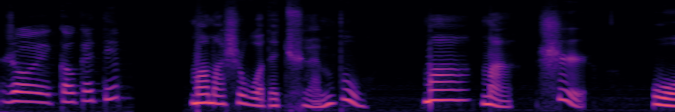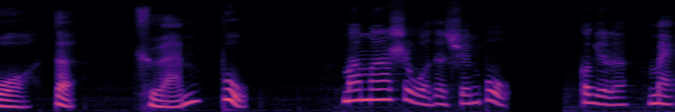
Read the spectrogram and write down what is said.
rồi câu kế tiếp 妈妈是我的全部，妈妈是我的全部。 mama 是我的全部 có nghĩa là mẹ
